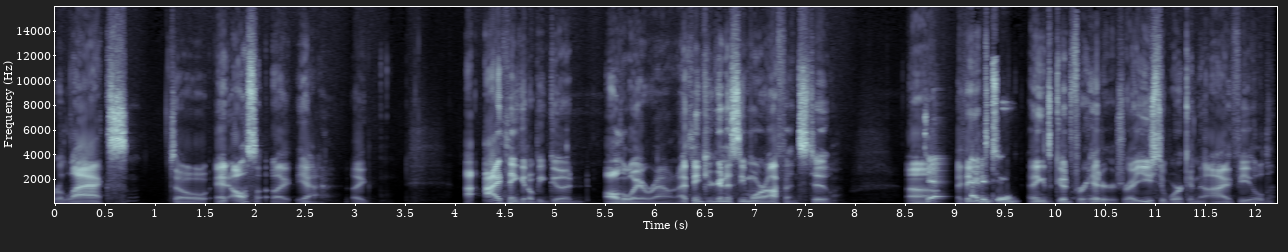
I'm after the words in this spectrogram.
relax. So and also like yeah, like I, I think it'll be good all the way around. I think you're going to see more offense too. Uh, yeah, I think I it's, too. I think it's good for hitters, right? You used to work in the eye field.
